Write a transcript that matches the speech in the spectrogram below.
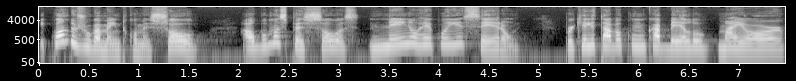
E quando o julgamento começou, algumas pessoas nem o reconheceram, porque ele estava com um cabelo maior,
